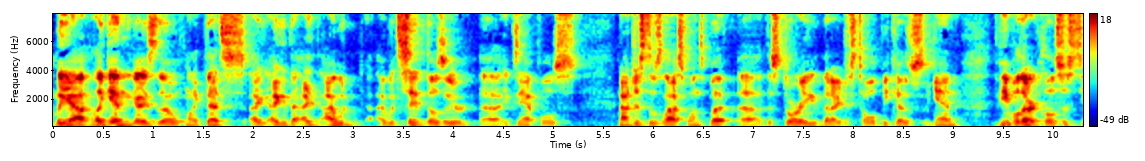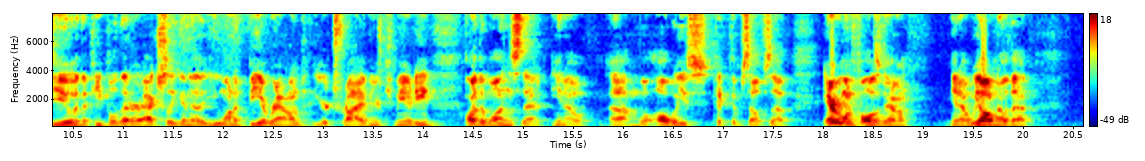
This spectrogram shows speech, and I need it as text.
but yeah, again, guys, though, like that's I, I I would I would say that those are uh, examples, not just those last ones, but uh, the story that I just told. Because again, the people that are closest to you and the people that are actually gonna you want to be around your tribe and your community are the ones that you know um, will always pick themselves up. Everyone falls down. You know, we all know that.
